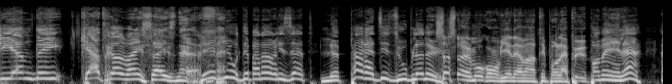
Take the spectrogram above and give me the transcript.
CJMD 96.9. Bienvenue au dépanneur Lisette, le paradis du houblonneux. Ça, c'est un mot qu'on vient d'inventer pour la pub. Pas mêlant,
